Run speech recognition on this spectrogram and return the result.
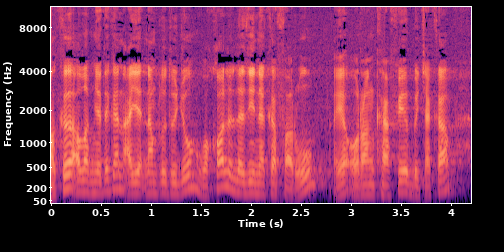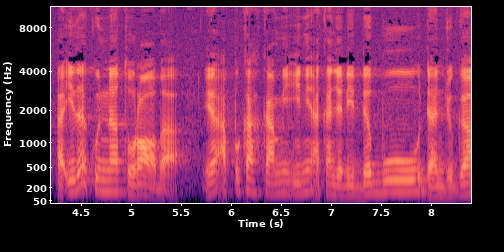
Maka Allah menyatakan ayat 67 waqala allazina kafaru ya orang kafir bercakap "A idza kunna turaba ya apakah kami ini akan jadi debu dan juga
